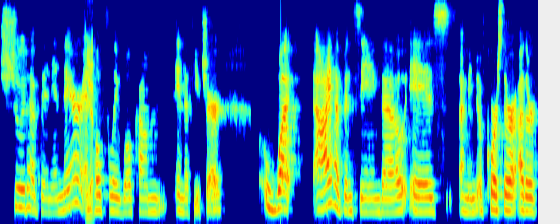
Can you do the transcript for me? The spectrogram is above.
should have been in there and yep. hopefully will come in the future. What I have been seeing though is, I mean, of course, there are other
